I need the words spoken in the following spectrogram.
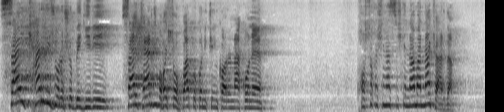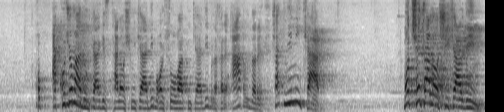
سعی کردی جلوشو بگیری؟ سعی کردی باهاش صحبت بکنی که این کارو نکنه؟ پاسخش این هستش که نه من نکردم. خب از کجا معلوم که اگه تلاش می‌کردی باهاش صحبت می‌کردی بالاخره عقل داره. شاید نمی‌کرد. ما چه تلاشی کردیم؟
